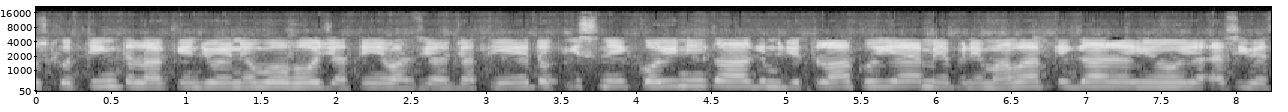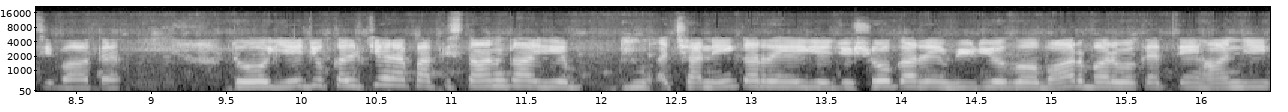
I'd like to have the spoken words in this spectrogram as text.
उसको तीन तलाक़ें जो है ना, वो हो जाती हैं, वाजिया हो जाती हैं। तो इसने कोई नहीं कहा कि मुझे तलाक हुई है, मैं अपने माँ बाप के घर रही हूँ, या ऐसी वैसी बात है। तो ये जो कल्चर है पाकिस्तान का, ये अच्छा नहीं कर रहे हैं, ये जो शो कर रहे हैं, वीडियो को बार बार वो कहते हैं हाँ जी,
